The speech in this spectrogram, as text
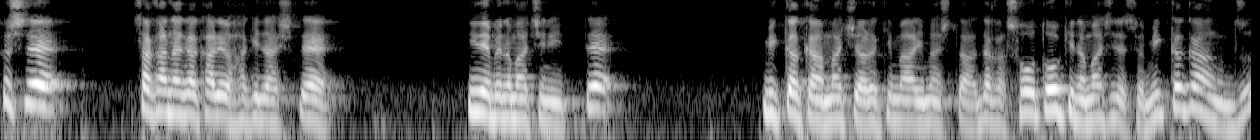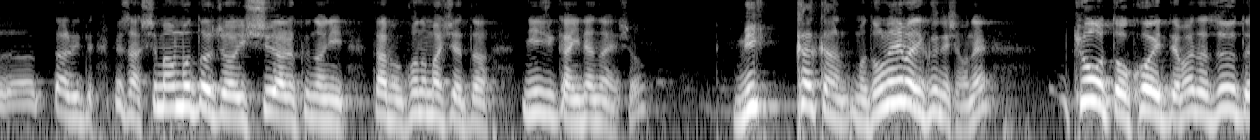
そして魚が彼を吐き出してニネベの町に行って3日間町を歩き回りました。だから相当大きな町ですよ。3日間ずっと歩いて皆さん島本町一周歩くのに多分この町だと2時間いらないでしょ。3日間、まあ、どの辺まで行くんでしょうね。京都を越えてまたずっと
